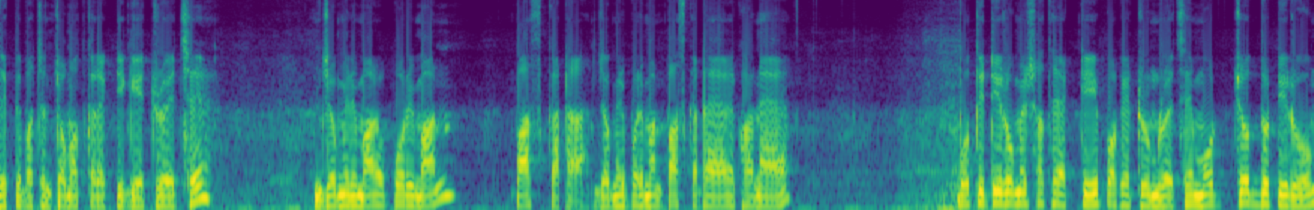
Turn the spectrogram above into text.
দেখতে পাচ্ছেন চমৎকার একটি গেট রয়েছে। জমির পরিমাণ পাঁচ কাঠা, জমির পরিমাণ পাঁচ কাঠা, এখানে প্রতিটি রুমের সাথে একটি পকেট রুম রয়েছে, মোট চোদ্দোটি রুম।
